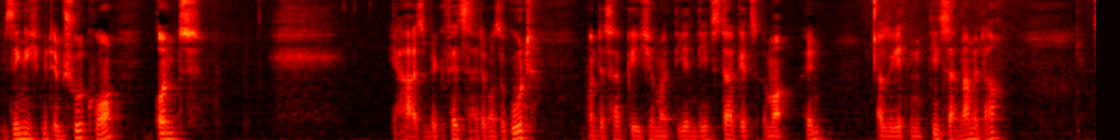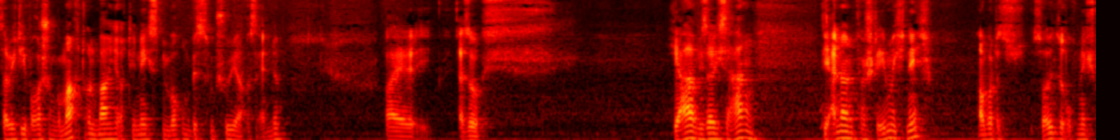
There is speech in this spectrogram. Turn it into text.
singe ich mit im Schulchor und ja, also mir gefällt es halt immer so gut. Und deshalb gehe ich immer jeden Dienstag jetzt immer hin. Also jeden Dienstagnachmittag. Das habe ich die Woche schon gemacht und mache ich auch die nächsten Wochen bis zum Schuljahresende. Weil, also, ja, wie soll ich sagen? Die anderen verstehen mich nicht, aber das sollen sie auch nicht.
